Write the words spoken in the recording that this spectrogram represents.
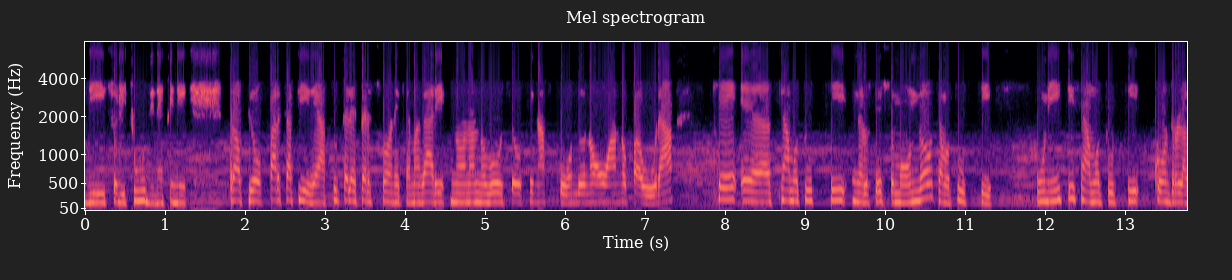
di, solitudine, quindi proprio far capire a tutte le persone che magari non hanno voce o si nascondono o hanno paura che eh, siamo tutti nello stesso mondo, siamo tutti uniti, siamo tutti contro la,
